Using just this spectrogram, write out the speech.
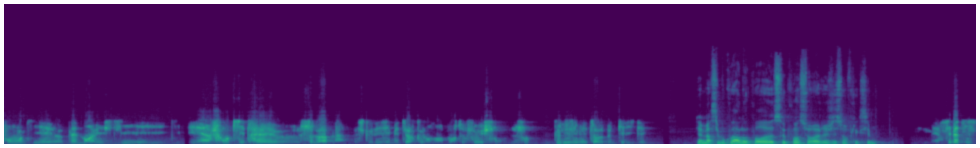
fonds qui est euh, pleinement investi et, et un fonds qui est très solvable les émetteurs que l'on a en portefeuille sont, ne sont que des émetteurs de bonne qualité. Bien, merci beaucoup Arnaud pour euh, ce point sur euh, la gestion flexible. Merci Baptiste.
